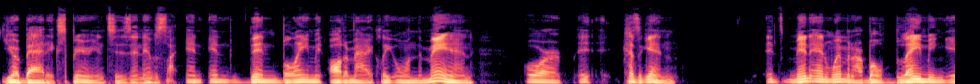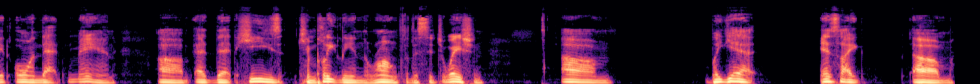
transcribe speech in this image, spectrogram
your bad experiences and it was like and and then blame it automatically on the man or because again it's men and women are both blaming it on that man um at, that he's completely in the wrong for the situation. Um but yeah it's like um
